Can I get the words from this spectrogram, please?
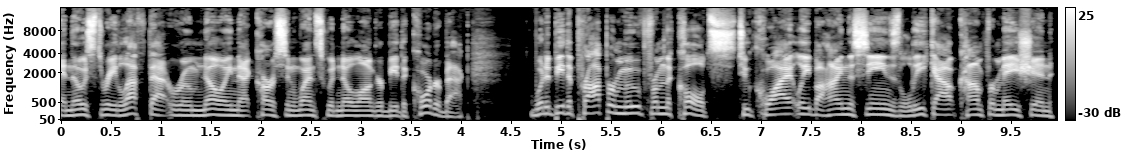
and those three left that room knowing that Carson Wentz would no longer be the quarterback. Would it be the proper move from the Colts to quietly behind the scenes leak out confirmation?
